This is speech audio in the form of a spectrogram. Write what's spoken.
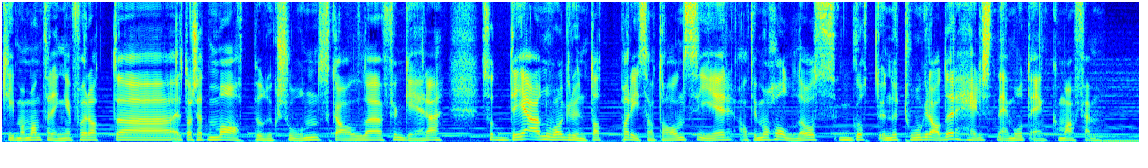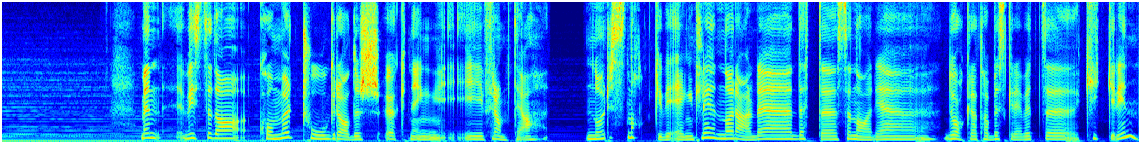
klimaet man trenger for at rett og slett mat matproduksjonen skal eh, fungere. Så Det er noe av grunnen til at Parisavtalen sier at vi må holde oss godt under to grader, helst ned mot 1,5. Men hvis det da kommer to graders økning i framtida, når snakker vi egentlig? Når er det dette scenarioet du akkurat har beskrevet, eh, kicker inn?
